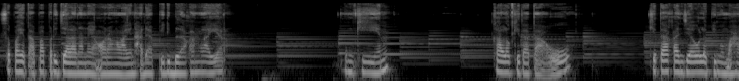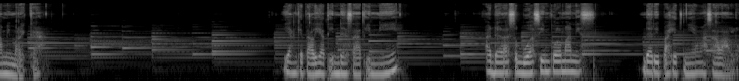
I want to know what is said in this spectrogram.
sepahit apa perjalanan yang orang lain hadapi di belakang layar. Mungkin kalau kita tahu, kita akan jauh lebih memahami mereka. Yang kita lihat indah saat ini adalah sebuah simpul manis dari pahitnya masa lalu.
